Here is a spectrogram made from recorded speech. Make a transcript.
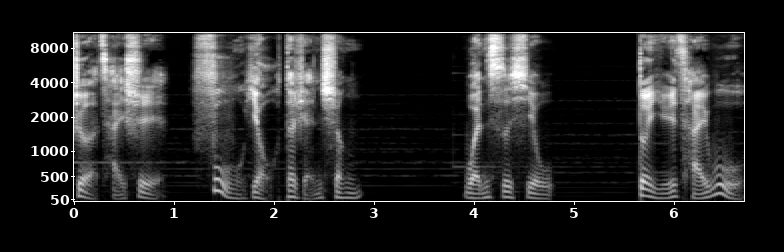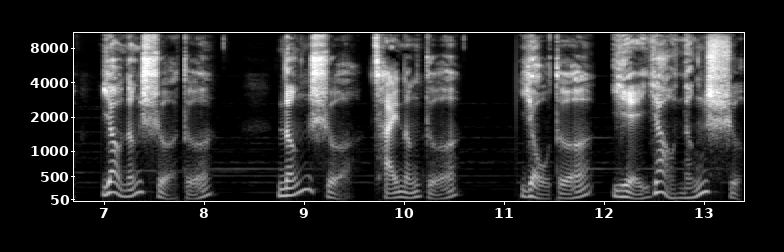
这才是富有的人生。文思修，对于财物要能舍得，能舍才能得，有得也要能舍。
